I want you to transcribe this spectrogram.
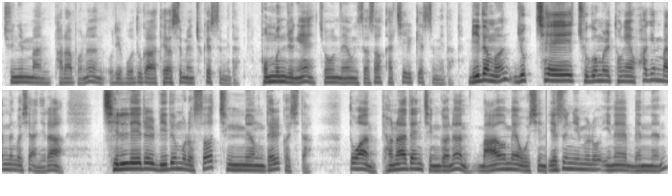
주님만 바라보는 우리 모두가 되었으면 좋겠습니다. 본문 중에 좋은 내용이 있어서 같이 읽겠습니다. 믿음은 육체의 죽음을 통해 확인받는 것이 아니라 진리를 믿음으로써 증명될 것이다. 또한 변화된 증거는 마음에 오신 예수님으로 인해 맺는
